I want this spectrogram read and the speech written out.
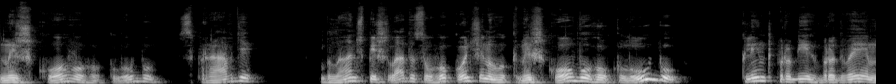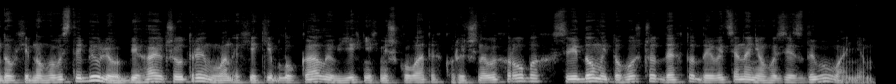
Книжкового клубу? Справді? Бланш пішла до свого конченого книжкового клубу? Клінт пробіг Бродвеєм до вхідного вестибюлю, оббігаючи утримуваних, які блукали в їхніх мішкуватих коричневих робах, свідомий того, що дехто дивиться на нього зі здивуванням.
